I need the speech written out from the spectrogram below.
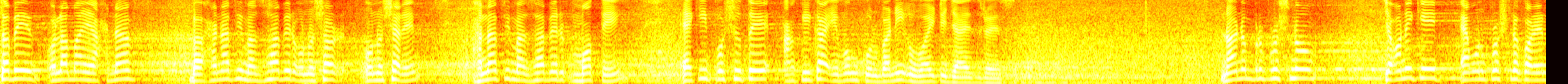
তবে ওলামাই আহনাফ বা হানাফি মাজহাবের অনুসার, অনুসারে হানাফি মাজহাবের মতে, একই পশুতে আকিকা এবং কোরবানি উভয়টি জায়েজ রয়েছে। নয় নম্বর প্রশ্ন, যে অনেকে এমন প্রশ্ন করেন,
